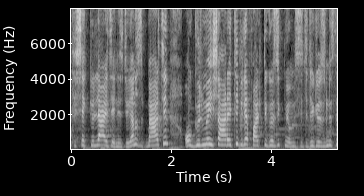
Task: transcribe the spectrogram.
Teşekkürler Deniz diyor. Yalnız Mert'in o gülme işareti bile farklı gözükmüyor mu sizce de gözünüzde?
